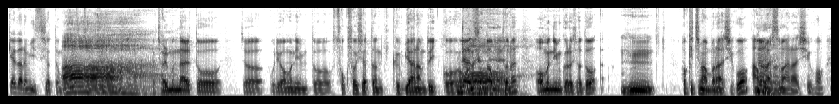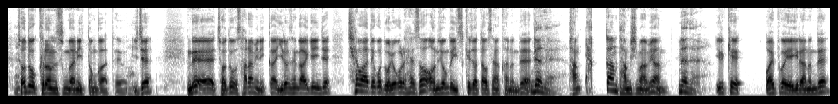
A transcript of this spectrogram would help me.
깨달음이 있으셨던 아. 거겠죠. 젊은 날 또 저 우리 어머님 또속 쏘셨던 그 미안함도 있고 네. 어느 순간부터는 어머님 그러셔도 음 헛기침 한 번 하시고 아무 어허. 말씀 안 하시고 저도 그런 순간이 있던 것 같아요. 이제 근데 저도 사람이니까 이런 생각이 이제 체화되고 노력을 해서 어느 정도 익숙해졌다고 생각하는데 네네. 방 약간 방심하면 네네. 이렇게 와이프가 얘기를 하는데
